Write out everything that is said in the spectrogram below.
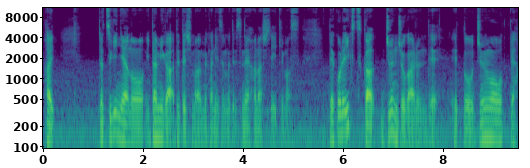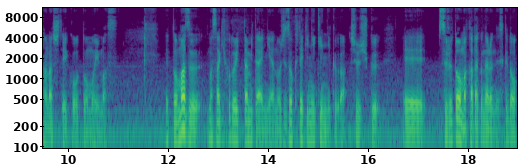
はい。じゃあ次にあの、痛みが出てしまうメカニズムですね、話していきます。で、これいくつか順序があるんで、えっと、順を追って話していこうと思います。えっと、まず、まあ、先ほど言ったみたいに、あの、持続的に筋肉が収縮、えー、すると、まあ、硬くなるんですけど、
